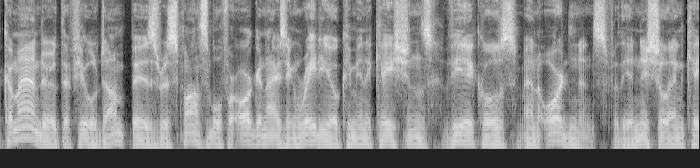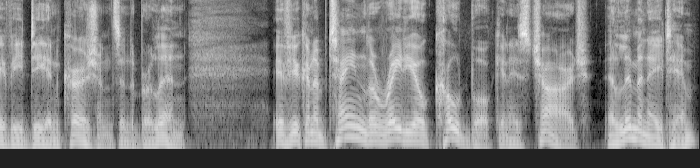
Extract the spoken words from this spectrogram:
commander at the fuel dump is responsible for organizing radio communications, vehicles, and ordnance for the initial NKVD incursions into Berlin. If you can obtain the radio codebook in his charge, eliminate him,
